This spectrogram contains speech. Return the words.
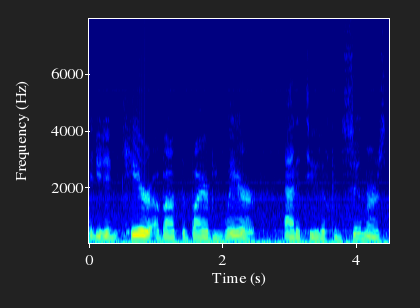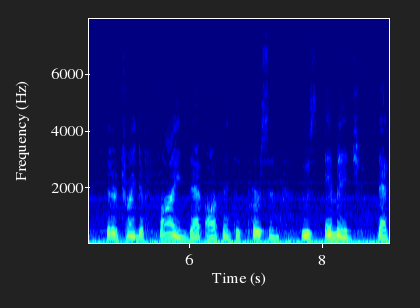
and you didn't care about the buyer beware attitude of consumers that are trying to find that authentic person whose image that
